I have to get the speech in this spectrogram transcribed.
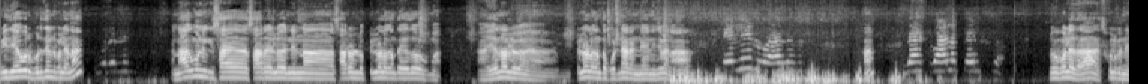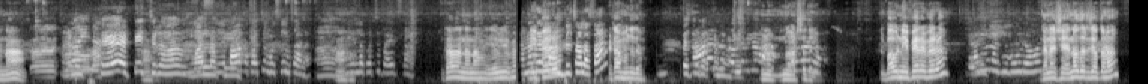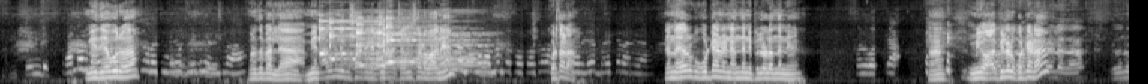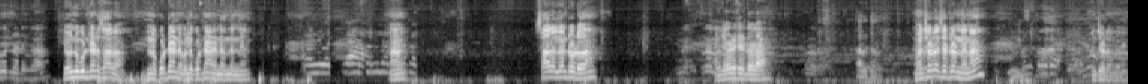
మీది ఏ ఊరు? బురదిండపల్లేనా నాగమునికి సారేలు నిన్న సారోళ్ళు పిల్లోళ్ళకంతా ఏదో ఏనోళ్ళు పిల్లోళ్ళకంతా కొట్టినారండి నిజమేనా? నువ్వు పోలేదా స్కూల్కి నిన్న? ఏం చెప్పా నీ పేరు? ఇటా ముందుకు నువ్వు అర్షదలు బాబు నీ పేరే పేరు? గణేష్ ఎన్నో తరగతి చెప్తాడు మీది ఏ ఊరు మృతపల్లె. మీ నాగమణికి సార్ ఎట్లా చదువుతాడు బాగానే? కొడతాడా? నిన్న ఎవరికి కొట్టాడండి అందరినీ పిల్లలందరినీ? మీ ఆ పిల్లలు కొట్టాడా ఎవరిని కొట్టాడు సారా? నిన్న కొట్టాడండి మళ్ళీ కొట్టాడండి అందరినీ? సార్ ఎలాంటోడు మంచివాడా చెడ్డాడా? మంచోడా చెడ్డా నేనా ఉంచాడన్నా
